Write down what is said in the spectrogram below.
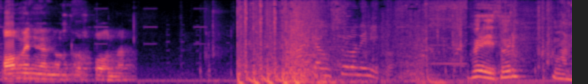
Omeni nel nostro spawn. Un solo nemico. Operator. Buono.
